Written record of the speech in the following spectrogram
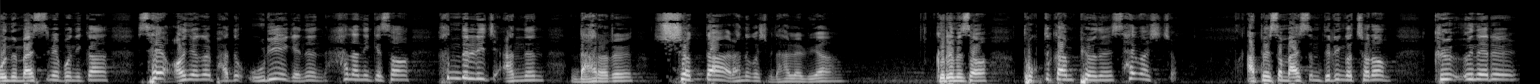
오늘 말씀해 보니까 새 언약을 받은 우리에게는 하나님께서 흔들리지 않는 나라를 주셨다라는 것입니다. 할렐루야. 그러면서 독특한 표현을 사용하시죠. 앞에서 말씀드린 것처럼 그 은혜를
